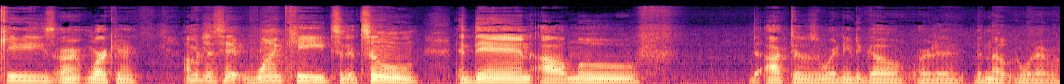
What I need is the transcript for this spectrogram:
Keys aren't working, I'm gonna just hit one key to the tune, and then I'll move the octaves where it need to go, or the the note or whatever.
